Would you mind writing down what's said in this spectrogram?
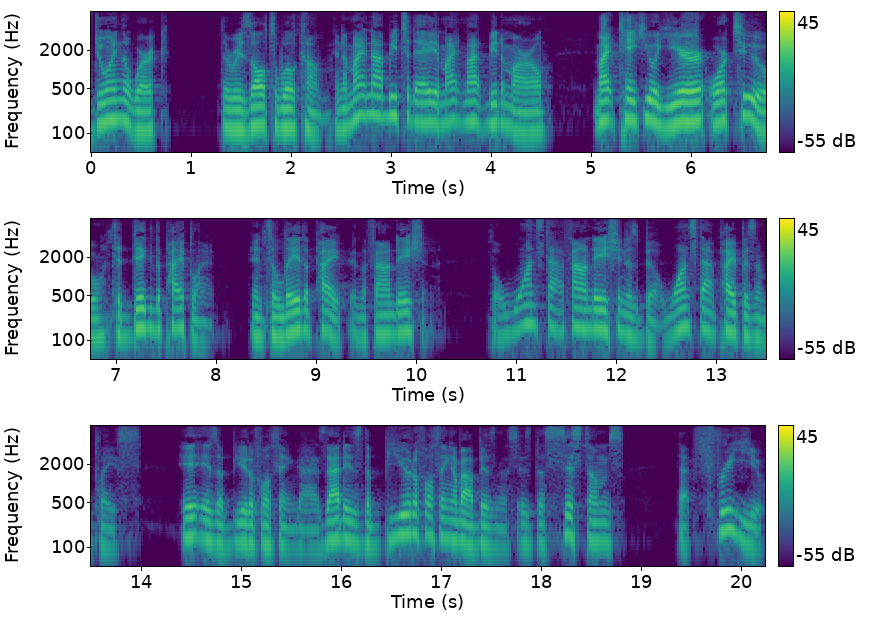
doing the work, the results will come. And it might not be today, it might not be tomorrow. It might take you a year or two to dig the pipeline and to lay the pipe in the foundation. But once that foundation is built, once that pipe is in place, it is a beautiful thing, guys. That is the beautiful thing about business is the systems that free you.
